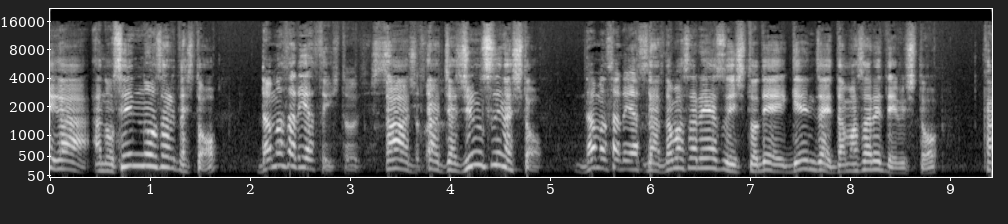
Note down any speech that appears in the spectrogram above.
えが、あの、洗脳された人？騙されやすい人です。ああ、じゃあ純粋な人。騙されやすいだ。騙されやすい人で、現在騙されている人、考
